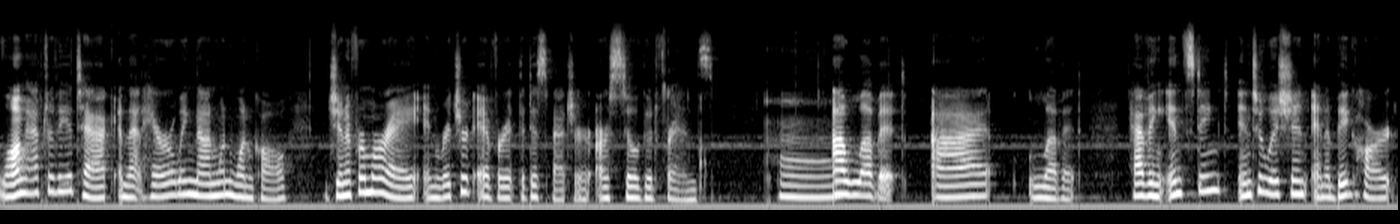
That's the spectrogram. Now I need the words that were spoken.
Long after the attack and that harrowing 911 call, Jennifer Morey and Richard Everett, the dispatcher, are still good friends. I love it. I love it. Having instinct, intuition, and a big heart,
